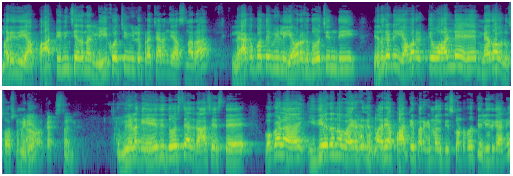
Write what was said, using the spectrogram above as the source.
మరి ఆ పార్టీ నుంచి ఏదైనా లీక్ వచ్చి వీళ్ళు ప్రచారం చేస్తున్నారా? లేకపోతే వీళ్ళు ఎవరికి దోచింది? ఎందుకంటే ఎవరికి వాళ్ళే మేధావులు సోషల్ మీడియా. ఖచ్చితంగా. వీళ్ళకి ఏది దోస్తే అది రాసేస్తే ఒకవేళ ఇది ఏదైనా వైరల్గా మరి ఆ పార్టీ పరిగణలోకి తీసుకుంటుందో తెలియదు కానీ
